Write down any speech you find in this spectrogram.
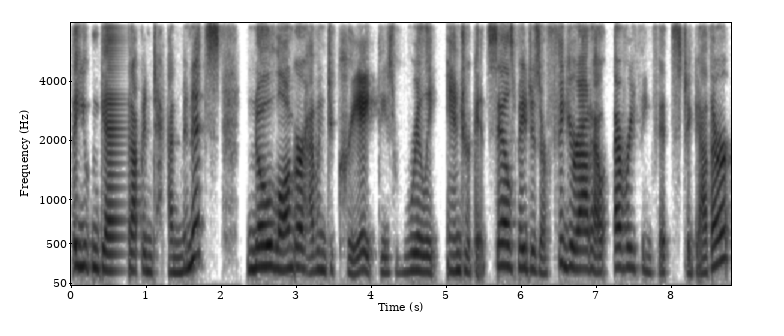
that you can get up in 10 minutes, no longer having to create these really intricate sales pages or figure out how everything fits together.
